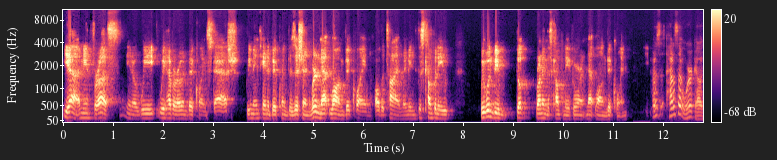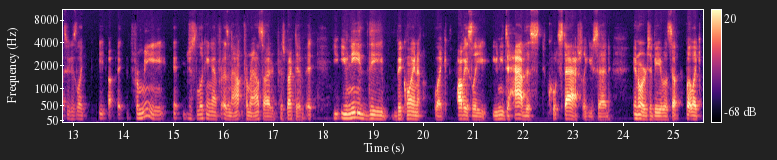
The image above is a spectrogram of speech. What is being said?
Yeah, I mean, for us, you know, we we have our own Bitcoin stash. We maintain a Bitcoin position. We're net long Bitcoin all the time. I mean, this company, we wouldn't be running this company if we weren't net long Bitcoin. How does how does that work, Alex? Because like uh, for me, just looking at as an out from an outside perspective, it you, you need the Bitcoin. Like obviously, you need to have this quote stash, like you said, in order to be able to sell. But like,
